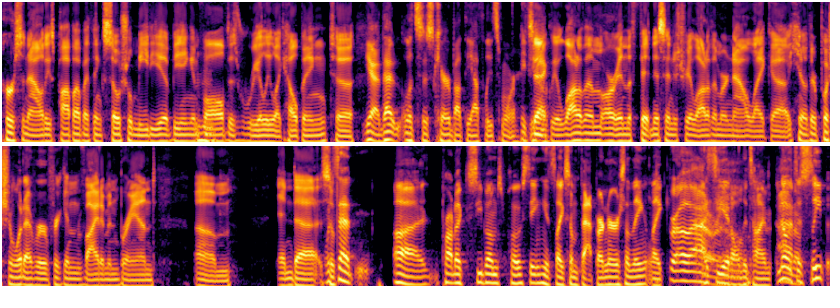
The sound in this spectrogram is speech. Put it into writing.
personalities pop up. I think social media being Mm-hmm. involved is really like helping to Yeah, that lets us care about the athletes more. you know? Exactly. A lot of them are in the fitness industry. A lot of them are now like, uh, you know, they're pushing whatever freaking vitamin brand. Um, and uh, so What's that uh, product C-Bum's posting? It's like some fat burner or something. Like, Bro, I I, see it all the time. I No, it's a sleep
